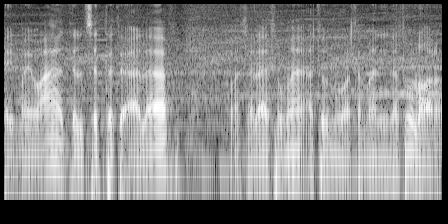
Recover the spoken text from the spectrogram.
أي ما يعادل 6380 دولارا.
